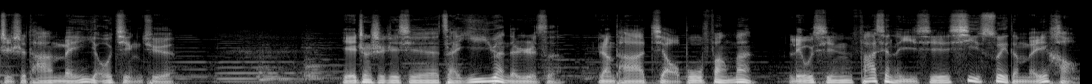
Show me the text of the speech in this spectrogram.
只是他没有警觉。也正是这些在医院的日子，让他脚步放慢，留心发现了一些细碎的美好，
